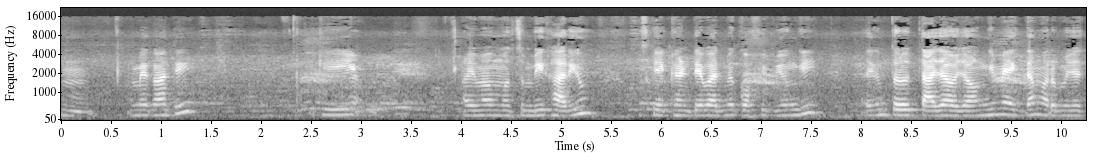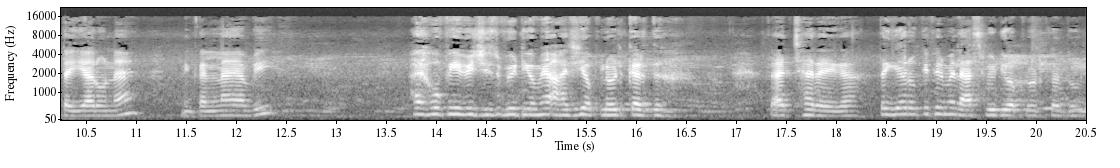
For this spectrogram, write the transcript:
हम्म मैं कहाँ थी कि अभी मैं मौसम्बी खा रही हूँ, उसके एक घंटे बाद मैं कॉफ़ी पीऊँगी, एकदम तरो ताज़ा हो जाऊँगी मैं एकदम, और मुझे तैयार होना है, निकलना है अभी। आई होप ये वीडियो में आज ही अपलोड कर दूँ। तो अच्छा रहेगा। तैयार होके फिर मैं लास्ट वीडियो अपलोड कर दूँगी।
